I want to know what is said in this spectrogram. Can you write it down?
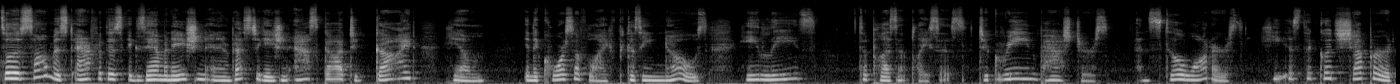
So the psalmist, after this examination and investigation, asks God to guide him in the course of life because he knows he leads to pleasant places, to green pastures and still waters. He is the good shepherd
